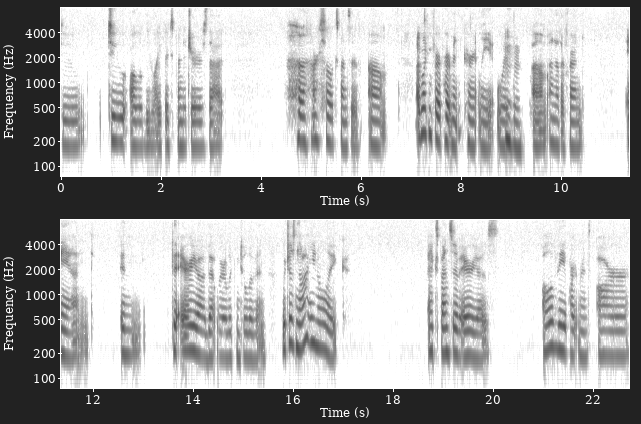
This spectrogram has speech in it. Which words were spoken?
to do all of the life expenditures that are so expensive. Um, I'm looking for an apartment currently with Mhm. um, another friend, and in the area that we're looking to live in, which is not you know like expensive areas, all of the apartments are.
